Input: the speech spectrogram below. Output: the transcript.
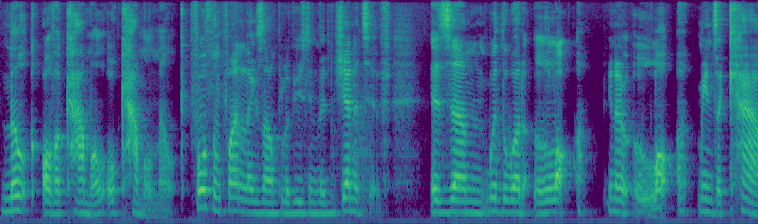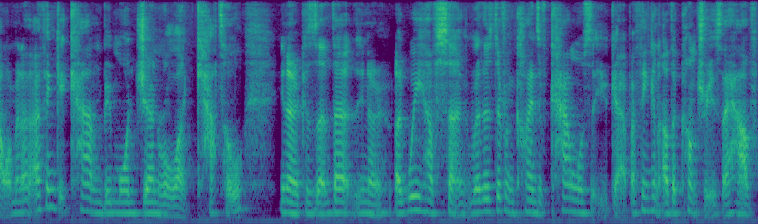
milk of a camel or camel milk. Fourth and final example of using the genitive is um, with the word lot. You know, lot means a cow. I mean, I think it can be more general, like cattle. You know, because they're, you know, like we have certain where there's different kinds of cows that you get. But I think in other countries they have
